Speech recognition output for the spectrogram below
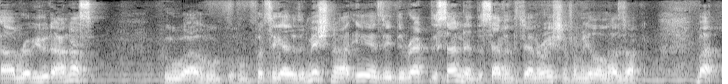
um, Rabbi Yehuda Hanassi, who, uh, who, who puts together the Mishnah, is a direct descendant, the seventh generation from Hillel Hazakin. But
